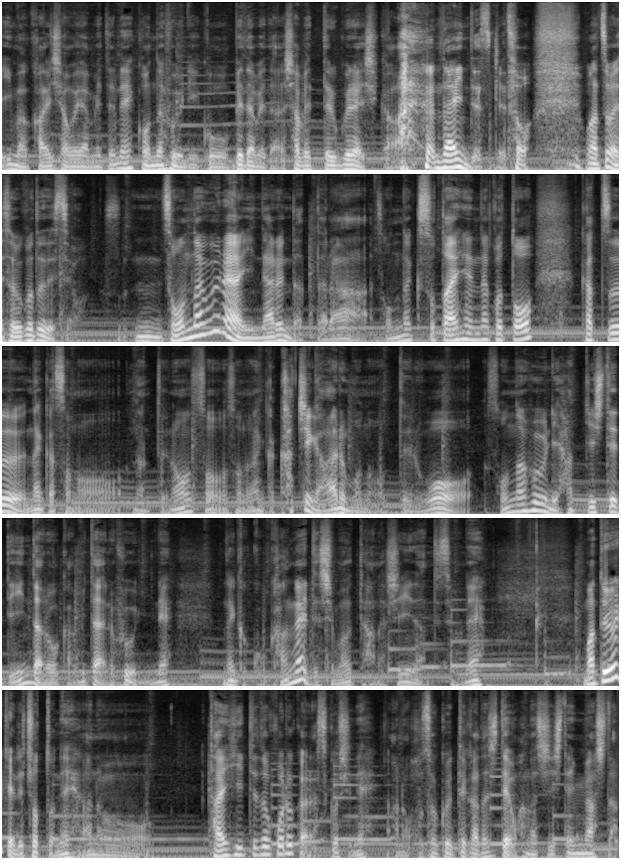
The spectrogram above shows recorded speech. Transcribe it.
今会社を辞めてね、こんな風にこう、ベタベタ喋ってるぐらいしか ないんですけど、まあつまりそういうことですよ。そんなぐらいになるんだったら、そんなクソ大変なこと、かつ、なんかその、なんていうの？そう、そのなんか価値があるものっていうのを、そんな風に発揮してていいんだろうか、みたいな風にね、なんかこう考えてしまうって話なんですよね。まあ、というわけでちょっとね、あの対比ってところから少しね、あの補足って形でお話ししてみました、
